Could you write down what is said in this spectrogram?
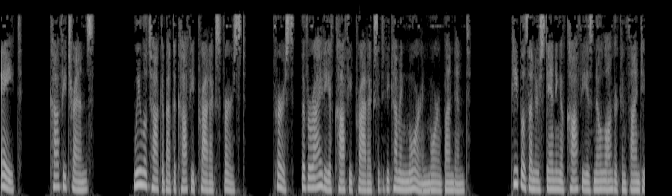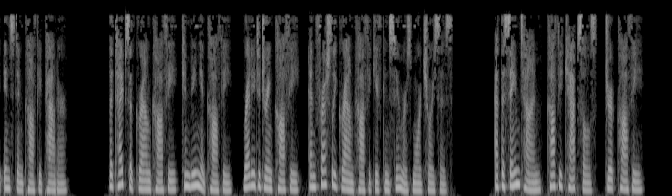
8. Coffee trends. We will talk about the coffee products first. First, the variety of coffee products is becoming more and more abundant. People's understanding of coffee is no longer confined to instant coffee powder. The types of ground coffee, convenient coffee, ready to drink coffee, and freshly ground coffee give consumers more choices. At the same time, coffee capsules, drip coffee,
